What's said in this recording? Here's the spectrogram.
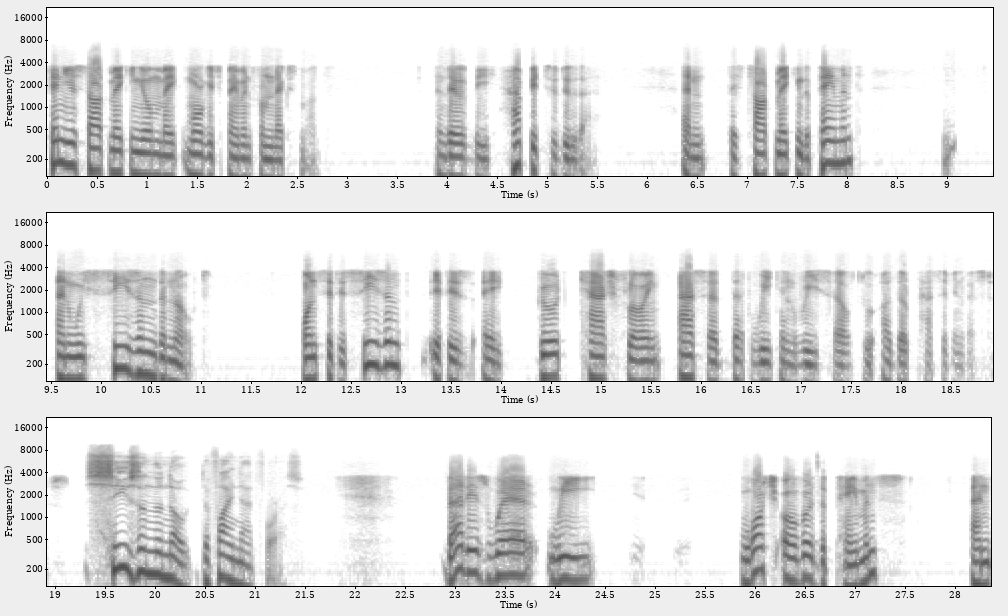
can you start making your make mortgage payment from next month? And they would be happy to do that. And they start making the payment, and we season the note. Once it is seasoned, it is a good cash flowing asset that we can resell to other passive investors. Season the note. Define that for us that is where we watch over the payments and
